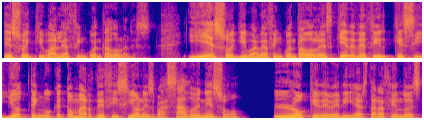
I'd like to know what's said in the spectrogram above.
eso equivale a 50 dólares. Y eso equivale a 50 dólares quiere decir que si yo tengo que tomar decisiones basado en eso, lo que debería estar haciendo es,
